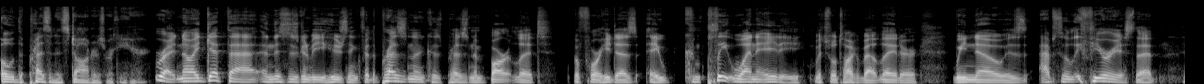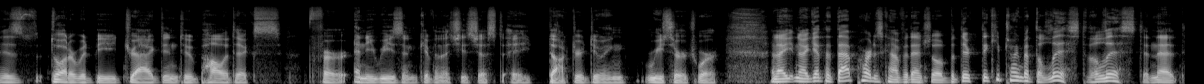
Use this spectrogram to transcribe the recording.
oh, the president's daughter's working here. Right. Now, I get that. And this is going to be a huge thing for the president because President Bartlett, before he does a complete 180, which we'll talk about later, we know is absolutely furious that his daughter would be dragged into politics for any reason, given that she's just a doctor doing research work. And I, and I get that that part is confidential, but they keep talking about the list, the list, and that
